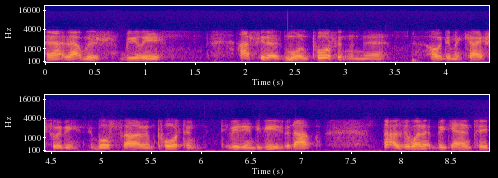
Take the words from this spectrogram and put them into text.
and that, that was really, I actually, that's more important than the Aldie Mackay story. They both are important to varying degrees, but that that was the one that began to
